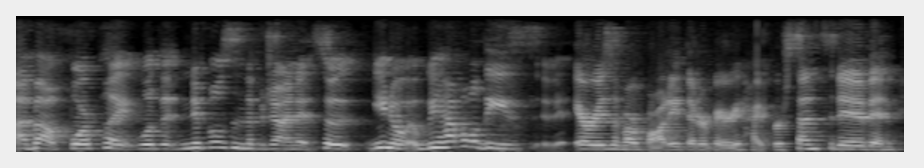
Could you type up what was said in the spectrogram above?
About foreplay well the nipples and the vagina. So you know we have all these areas of our body that are very hypersensitive and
